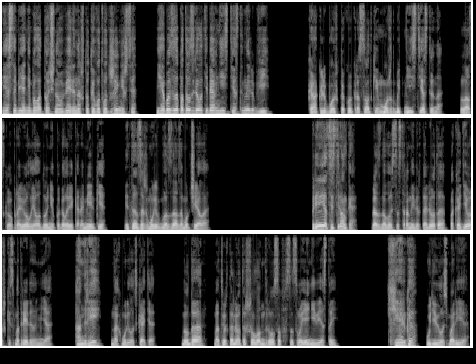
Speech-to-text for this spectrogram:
«Если бы я не была точно уверена, что ты вот-вот женишься, я бы заподозрила тебя в неестественной любви». «Как любовь к такой красотке может быть неестественна?» Ласково провел я ладонью по голове карамельки, и та, зажмурив глаза, замурчала. «Привет, сестренка!» — раздалось со стороны вертолета, пока девушки смотрели на меня. «Андрей?» — нахмурилась Катя. «Ну да, от вертолета шел Андросов со своей невестой». «Хельга?» — удивилась Мария.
